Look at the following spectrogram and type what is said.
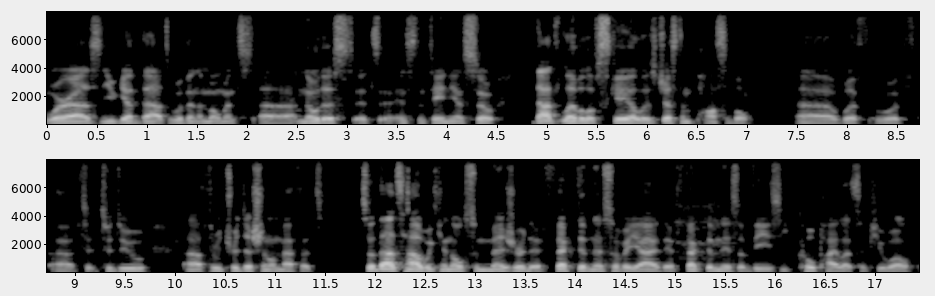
whereas you get that within a moment's uh, notice. It's instantaneous. So that level of scale is just impossible uh, with with uh, to, to do uh, through traditional methods. So that's how we can also measure the effectiveness of AI, the effectiveness of these co-pilots, if you will,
